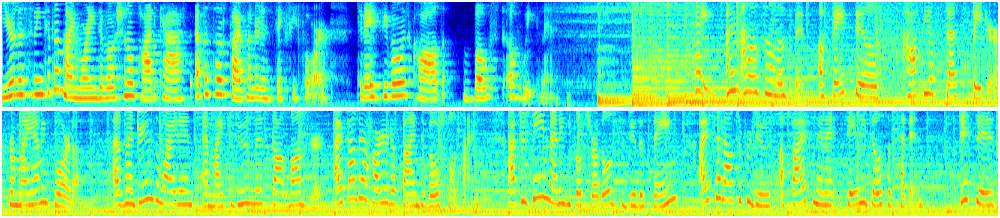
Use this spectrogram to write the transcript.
You're listening to the My Morning Devotional Podcast, episode 564. Today's Devo is called Boast of Weakness. Hey, I'm Alison Elizabeth, a faith filled, coffee obsessed baker from Miami, Florida. As my dreams widened and my to do list got longer, I found it harder to find devotional time. After seeing many people struggle to do the same, I set out to produce a five minute daily dose of heaven. This is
